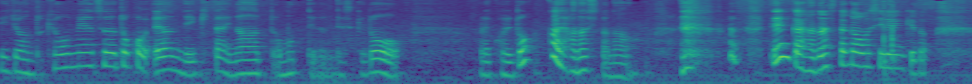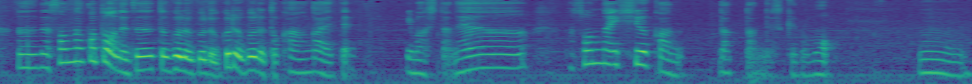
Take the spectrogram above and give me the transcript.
ビジョンと共鳴するところを選んでいきたいなって思ってるんですけどあれこれどっかで話したな。前回話したかもしれんけど、うん、でそんなことをねずっとぐるぐるぐるぐると考えていましたね。そんな1週間だったんですけども。うん。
